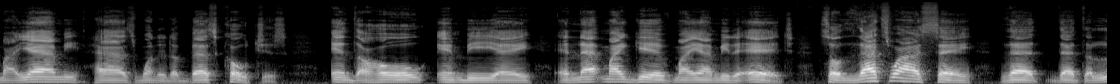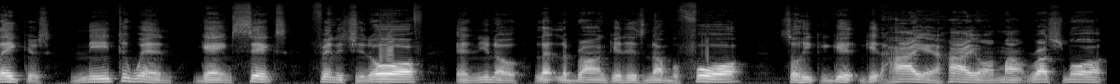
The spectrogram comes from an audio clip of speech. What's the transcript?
Miami has one of the best coaches in the whole NBA. And that might give Miami the edge. So that's why I say that that the Lakers need to win game six, finish it off, and you know, let LeBron get his number four so he could get, get higher and higher on Mount Rushmore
